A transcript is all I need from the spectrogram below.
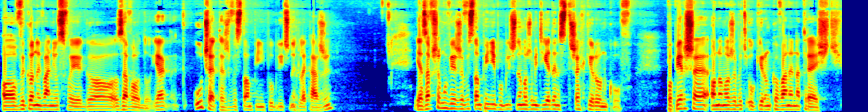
o wykonywaniu swojego zawodu. Ja uczę też wystąpień publicznych lekarzy ja zawsze mówię, że wystąpienie publiczne może mieć jeden z trzech kierunków. Po pierwsze, ono może być ukierunkowane na treść.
